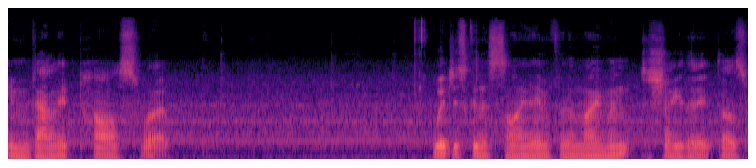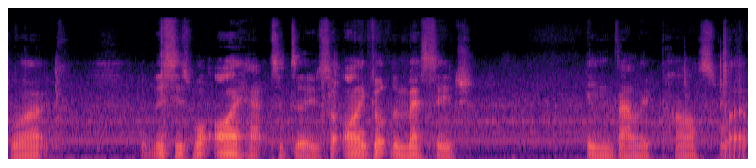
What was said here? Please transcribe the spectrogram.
invalid password. We're just going to sign in for the moment to show you that it does work. But this is what I had to do. So I got the message invalid password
